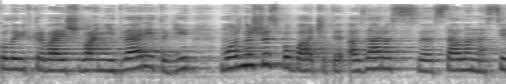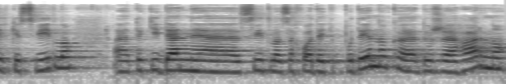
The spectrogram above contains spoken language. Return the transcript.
Коли відкриваєш в ванній двері, тоді можна щось побачити. А зараз е, стало настільки світло. Таке денне світло заходить в будинок, дуже гарно,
